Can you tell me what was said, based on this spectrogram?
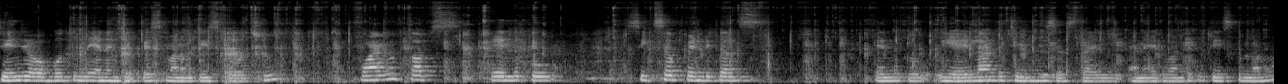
చేంజ్ అవ్వబోతుంది అని చెప్పేసి మనం తీసుకోవచ్చు. ఫైవ్ కప్స్ ఎందుకు? సిక్స్ ఆఫ్ పెంటికల్స్ ఎందుకు? ఎలాంటి చేంజెస్ వస్తాయి అనేటువంటిది తీసుకుందాము.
